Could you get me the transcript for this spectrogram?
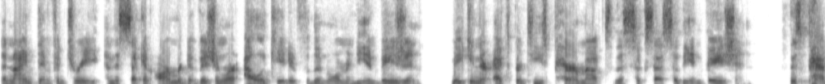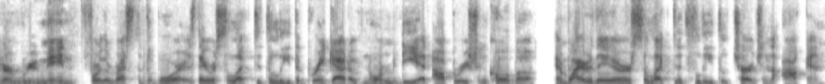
the 9th Infantry and the 2nd Armored Division, were allocated for the Normandy invasion, making their expertise paramount to the success of the invasion. This pattern remained for the rest of the war as they were selected to lead the breakout of Normandy at Operation Cobra, and why they selected to lead the charge in the Aachen?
